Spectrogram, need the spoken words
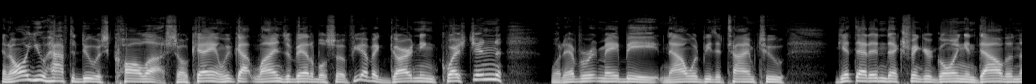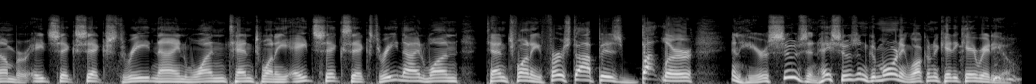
And all you have to do is call us, okay? And we've got lines available. So if you have a gardening question, whatever it may be, now would be the time to get that index finger going and dial the number 866 391 1020. 866 391 1020. First stop is Butler, and here's Susan. Hey, Susan, good morning. Welcome to KDKA Radio.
